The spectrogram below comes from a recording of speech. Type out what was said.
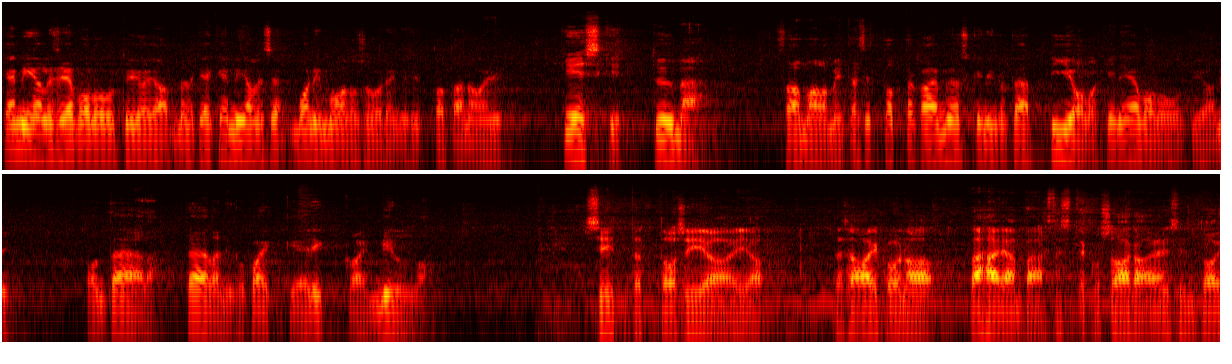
kemiallisen evoluutio ja melkein kemiallisen monimuotoisuudenkin sit, tota noin, keskittymä samalla, mitä sitten totta kai myöskin niin tämä biologinen evoluutio niin on täällä, täällä niin kaikkein rikkaimmilla. Sitten tosiaan, ja tässä aikoinaan vähän ajan päästä sitten kun saadaan ensin toi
